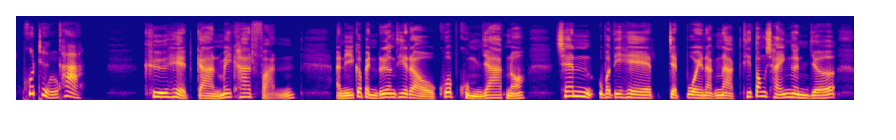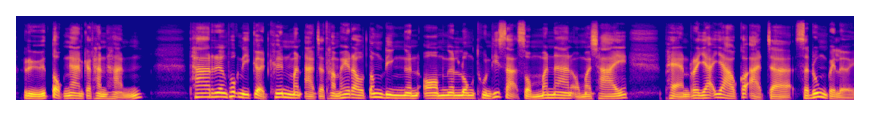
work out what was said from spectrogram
ตพูดถึงค่ะๆคือเหตุการณ์ไม่คาดฝัน อันนี้ก็เป็นเรื่องที่เราควบคุมยากเนาะ เช่น อุบัติเหตุ เจ็บป่วยหนักๆ ที่ต้องใช้เงินเยอะ หรือตกงานกระทันหัน ถ้าเรื่องพวกนี้เกิดขึ้นมันอาจจะทำให้เราต้องดึงเงินออมเงินลงทุนที่สะสมมานานออกมาใช้ แผนระยะยาวก็อาจจะสะดุ้งไปเลย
